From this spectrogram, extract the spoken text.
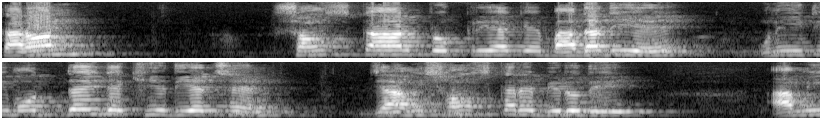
কারণ সংস্কার প্রক্রিয়াকে বাধা দিয়ে উনি ইতিমধ্যেই দেখিয়ে দিয়েছেন যে আমি সংস্কারের বিরোধী, আমি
